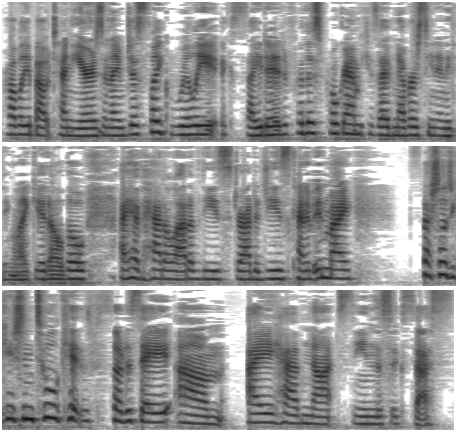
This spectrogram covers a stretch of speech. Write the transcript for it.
probably about ten years, and I'm just like really excited for this program because I've never seen anything like it. Although I have had a lot of these strategies kind of in my special education toolkit, so to say, um, I have not seen the success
